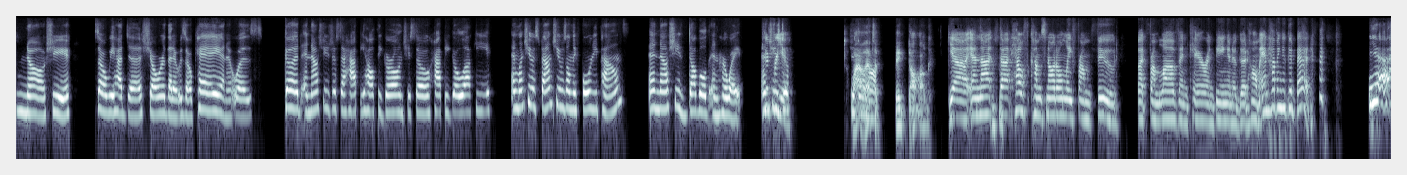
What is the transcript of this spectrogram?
No, she. So we had to show her that it was okay and it was good. And now she's just a happy, healthy girl and she's so happy go lucky. And when she was found, she was only 40 pounds and now she's doubled in her weight. And Good for you. doing- she's wow, that's well. a big dog. Yeah, and that that health comes not only from food, but from love and care and being in a good home and having a good bed Yeah.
